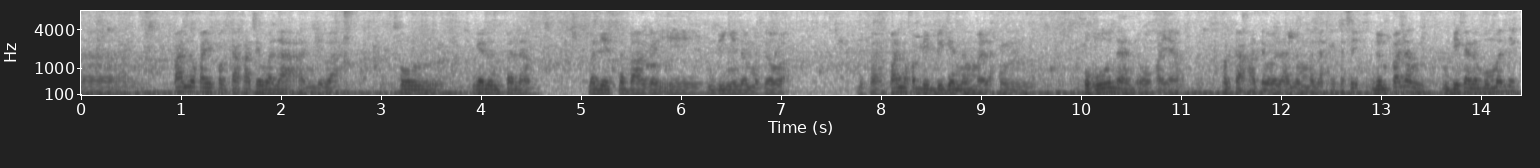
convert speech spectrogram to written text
Na paano kayo pagkakatiwalaan, di ba? Kung ganun pa lang, maliit na bagay eh, hindi niyo na magawa. Di ba? Paano ka bibigyan ng malaking puhunan o kaya pagkakatiwala ng malaki? Kasi doon pa lang, hindi ka na bumalik.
